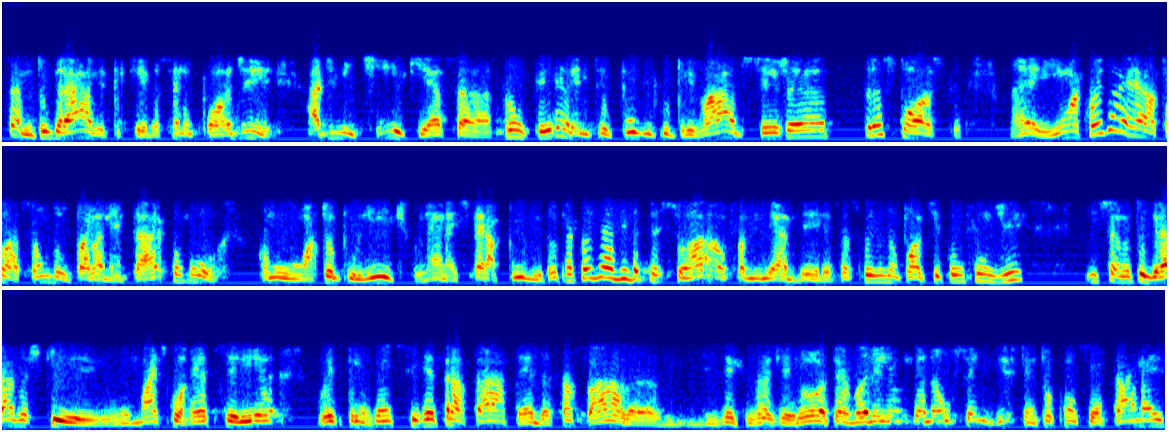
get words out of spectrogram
Isso é muito grave, porque você não pode admitir que essa fronteira entre o público e o privado seja transposta. Né? E uma coisa é a atuação do parlamentar como como um ator político, né, na esfera pública. Outra coisa é a vida pessoal, familiar dele. Essas coisas não podem se confundir. Isso é muito grave. Acho que o mais correto seria o ex-presidente se retratar até dessa fala, dizer que exagerou. Até agora ele ainda não fez isso, tentou consertar, mas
